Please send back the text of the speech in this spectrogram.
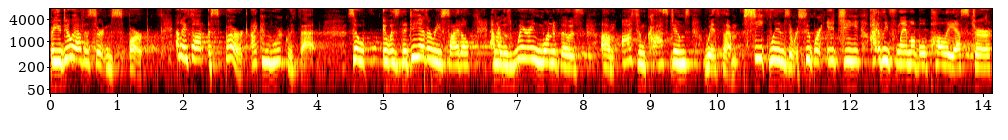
but you do have a certain spark. And I thought, A spark, I can work with that. So it was the day of the recital, and I was wearing one of those um, awesome costumes with um, sequins that were super itchy, highly flammable polyester.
